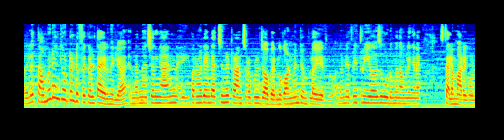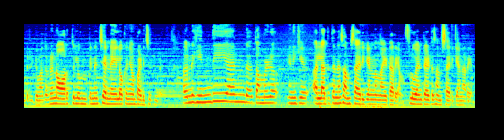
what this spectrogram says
അതിൽ തമിഴ് എനിക്ക് ഒട്ടും ഡിഫിക്കൽട്ട് ആയിരുന്നില്ല. എന്താണെന്ന് വെച്ചാൽ ഞാൻ ഈ പറഞ്ഞ പോലെ എന്റെ അച്ഛന് ട്രാൻസ്ഫറബിൾ ജോബായിരുന്നു ഗവൺമെന്റ് എംപ്ലോയി ആയിരുന്നു. അതുകൊണ്ട് എവറി ത്രീ ഇയേഴ്സ് കൂടുമ്പോൾ നമ്മളിങ്ങനെ സ്ഥലം മാറിക്കൊണ്ടിരിക്കും. അതുകൊണ്ട് നോർത്തിലും പിന്നെ ചെന്നൈയിലൊക്കെ ഞാൻ പഠിച്ചിട്ടുണ്ട്. അതുകൊണ്ട് ഹിന്ദി ആൻഡ് തമിഴ് എനിക്ക് അല്ലാതെ തന്നെ സംസാരിക്കാൻ നന്നായിട്ട് അറിയാം. ഫ്ലുവന്റ് ആയിട്ട് സംസാരിക്കാൻ അറിയാം.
